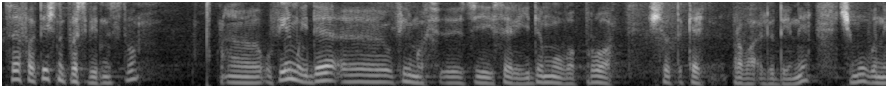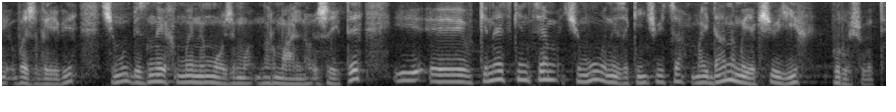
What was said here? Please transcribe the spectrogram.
Це фактично просвітництво. Е, У фільму йде е, у фільмах е, цієї серії йде мова про що таке права людини, чому вони важливі, чому без них ми не можемо нормально жити, і в кінець кінцем, чому вони закінчуються майданами, якщо їх порушувати.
